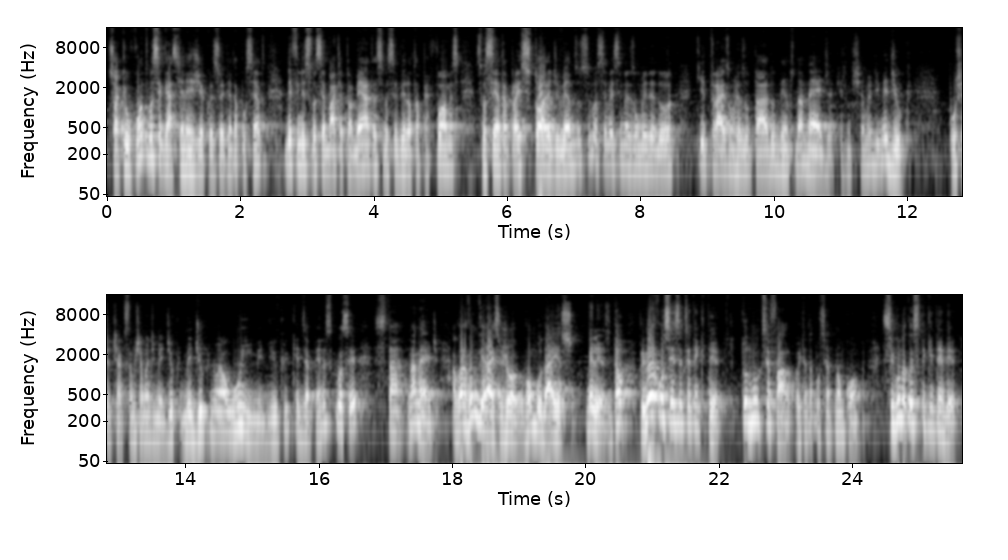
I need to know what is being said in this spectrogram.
Só que o quanto você gasta de energia com esses 80% define se você bate a tua meta, se você vira a tua performance, se você entra para a história de vendas ou se você vai ser mais um vendedor que traz um resultado dentro da média, que a gente chama de medíocre. Puxa, Tiago, você está me chamando de medíocre? Medíocre não é algo ruim. Medíocre quer dizer apenas que você está na média. Agora, vamos virar esse jogo? Vamos mudar isso? Beleza. Então, primeira consciência que você tem que ter: todo mundo que você fala, 80% não compra. Segunda coisa que você tem que entender:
